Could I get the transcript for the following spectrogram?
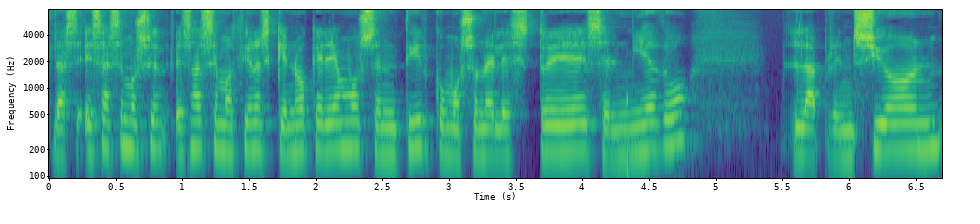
esas, esas emociones que no queremos sentir, como son el estrés, el miedo, la aprensión,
